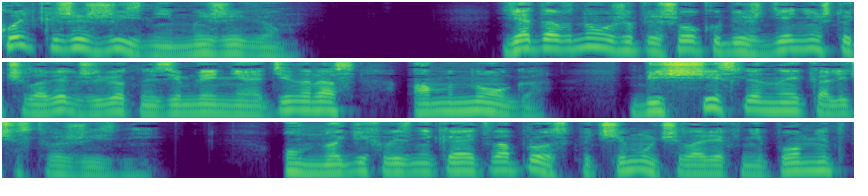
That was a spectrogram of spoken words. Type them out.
Сколько же жизней мы живем? Я давно уже пришел к убеждению, что человек живет на Земле не один раз, а много, бесчисленное количество жизней. У многих возникает вопрос, почему человек не помнит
